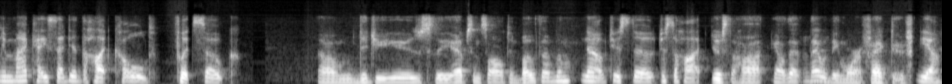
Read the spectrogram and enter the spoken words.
In my case, I did the hot cold foot soak. Um, did you use the Epsom salt in both of them? No, just the just the hot. Just the hot. Yeah, that that would be more effective. Yeah.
